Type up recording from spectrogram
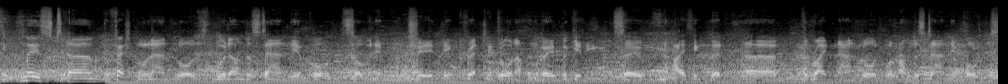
I think most um, professional landlords would understand the importance of an inventory being correctly drawn up at the very beginning. So I think that um, the right landlord will understand the importance.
